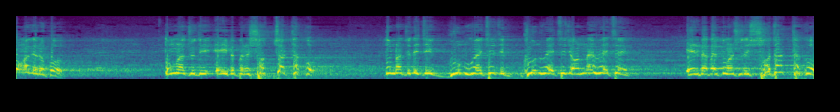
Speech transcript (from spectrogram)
তোমাদের উপর। তোমরা যদি এই ব্যাপারে সচ্চর থাকো, তোমরা যদি যে গুম হয়েছে, যে খুন হয়েছে, যে অন্যায় হয়েছে এর ব্যাপারে তোমরা যদি সজাগ থাকো।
